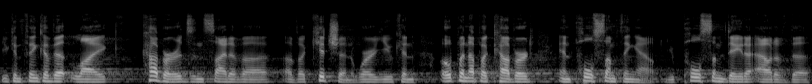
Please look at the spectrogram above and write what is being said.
you can think of it like cupboards inside of a, of a kitchen where you can open up a cupboard and pull something out. You pull some data out of the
